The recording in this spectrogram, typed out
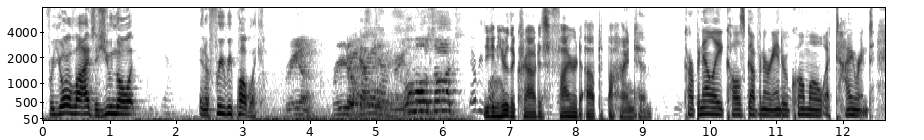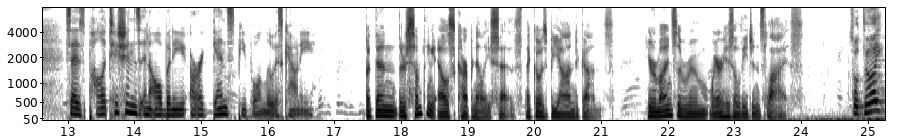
for your lives as you know it in a free republic. Freedom. Freedom. Freedom. You can hear the crowd is fired up behind him. Carpinelli calls Governor Andrew Cuomo a tyrant, says politicians in Albany are against people in Lewis County. But then there's something else Carpinelli says that goes beyond guns. He reminds the room where his allegiance lies. So tonight,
